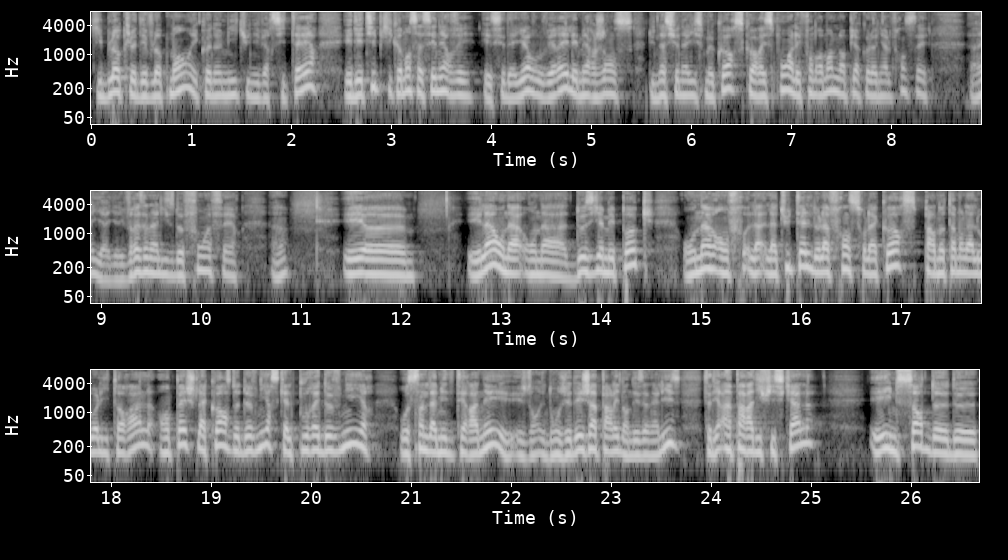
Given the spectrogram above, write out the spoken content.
qui bloquent le développement économique universitaire et des types qui commencent à s'énerver. Et c'est d'ailleurs, vous verrez, l'émergence du nationalisme corse correspond à l'effondrement de l'empire colonial français. Hein, il, y a, des vraies analyses de fond à faire. Hein. Et, euh, et là, on a, deuxième époque, on a la, tutelle de la France sur la Corse, par notamment la loi littorale, empêche la Corse de devenir ce qu'elle pourrait devenir au sein de la Méditerranée, dont j'ai déjà parlé dans des analyses, c'est-à-dire un paradis fiscal, et une sorte de,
